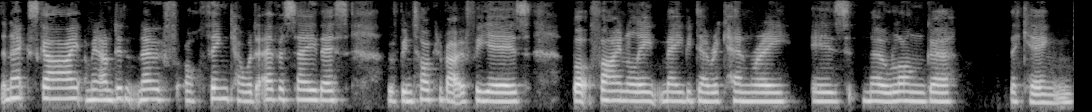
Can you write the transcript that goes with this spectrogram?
The next guy, I mean, I didn't know if, or think I would ever say this. We've been talking about it for years, but finally, maybe Derrick Henry is no longer the king.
